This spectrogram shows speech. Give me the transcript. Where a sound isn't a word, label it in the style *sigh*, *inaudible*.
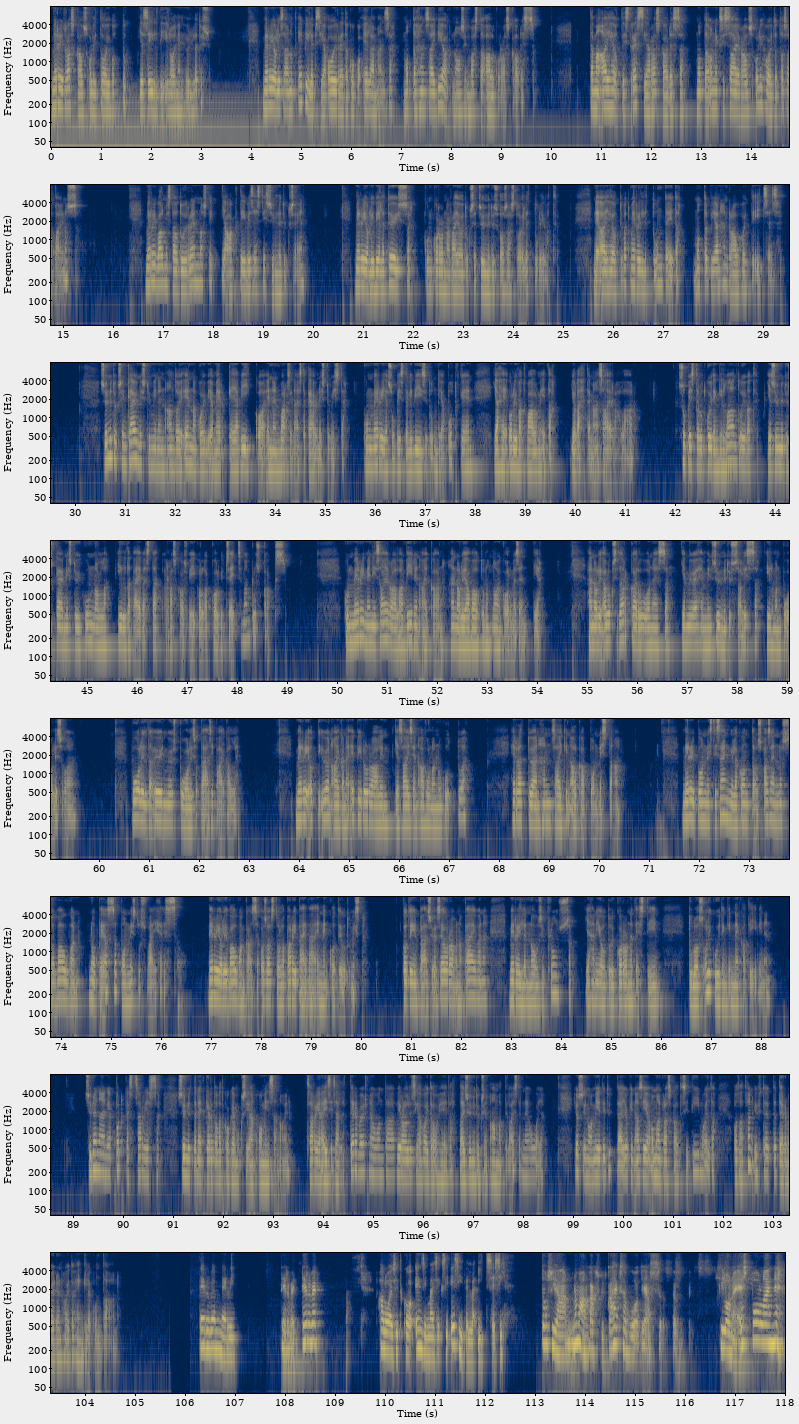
Merin raskaus oli toivottu ja silti iloinen yllätys. Meri oli saanut epilepsia-oireita koko elämänsä, mutta hän sai diagnoosin vasta alkuraskaudessa. Tämä aiheutti stressiä raskaudessa, mutta onneksi sairaus oli hoitotasapainossa. Meri valmistautui rennosti ja aktiivisesti synnytykseen. Meri oli vielä töissä, kun koronarajoitukset synnytysosastoille tulivat. Ne aiheuttivat Merille tunteita, mutta pian hän rauhoitti itsensä. Synnytyksen käynnistyminen antoi ennakoivia merkkejä viikkoa ennen varsinaista käynnistymistä, kun Merja supisteli viisi tuntia putkeen ja he olivat valmiita jo lähtemään sairaalaan. Supistelut kuitenkin laantuivat ja synnytys käynnistyi kunnolla iltapäivästä raskausviikolla 37 plus 2. Kun Meri meni sairaalaan viiden aikaan, hän oli avautunut noin kolme senttiä. Hän oli aluksi tarkkailuhuoneessa ja myöhemmin synnytyssalissa ilman puolisoaan. Puolilta öin myös puoliso pääsi paikalle. Meri otti yön aikana epiduraalin ja sai sen avulla nukuttua. Herättyään hän saikin alkaa ponnistaa. Meri ponnisti sängyllä konttausasennossa vauvan nopeassa ponnistusvaiheessa. Meri oli vauvan kanssa osastolla pari päivää ennen kotiutumista. Kotiin pääsyä seuraavana päivänä Merille nousi flunssa ja hän joutui koronatestiin. Tulos oli kuitenkin negatiivinen. Sydänään ja podcast-sarjassa synnyttäneet kertovat kokemuksiaan omin sanoin. Sarja ei sisällä terveysneuvontaa, virallisia hoitoohjeita tai synnytyksen ammattilaisten neuvoja. Jos sinua mietityttää jokin asia oman raskautesi tiimoilta, otathan yhteyttä terveydenhoitohenkilökuntaan. Terve Meri. Terve, terve. Haluaisitko ensimmäiseksi esitellä itsesi? Tosiaan, no mä oon 28-vuotias iloinen espoolainen.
